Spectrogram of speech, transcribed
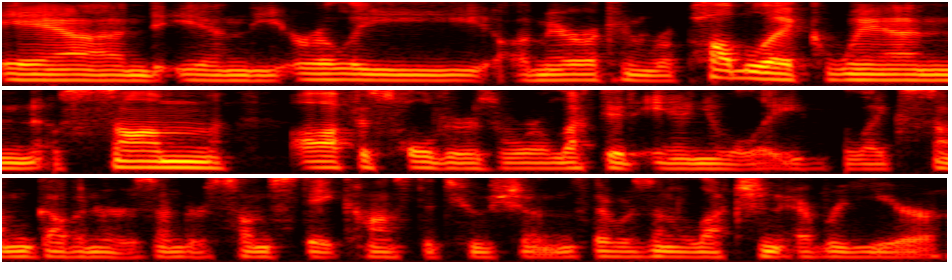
and in the early American Republic when some office holders were elected annually, like some governors under some state constitutions. There was an election every year.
